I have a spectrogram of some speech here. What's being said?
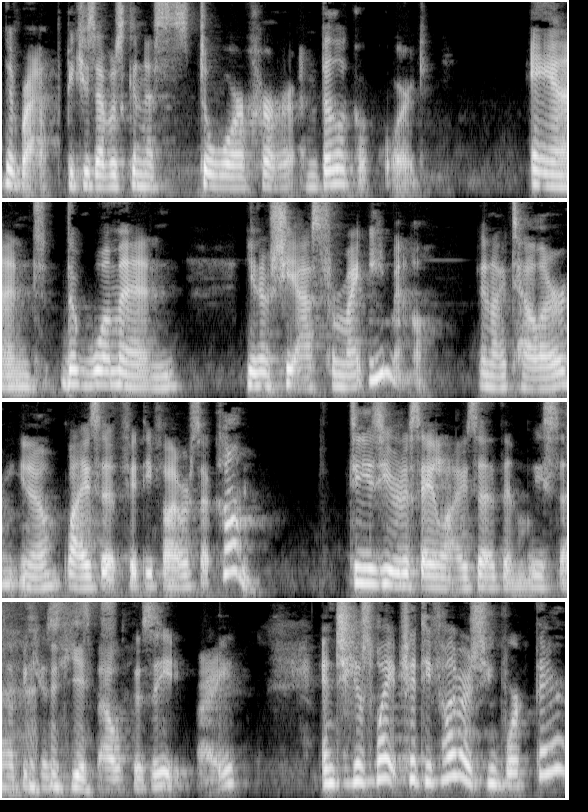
the rep because I was going to store her umbilical cord. And the woman you know, she asked for my email and I tell her, you know, Liza at 50flowers.com. It's easier to say Liza than Lisa because it's yes. spelled with Z, right? And she goes, wait, 50 flowers, you work there?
